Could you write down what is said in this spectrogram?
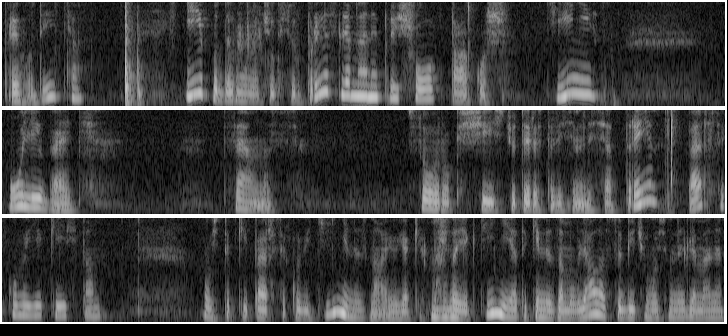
пригодиться. І подаруночок сюрприз для мене прийшов. Також тіні олівець. Це у нас 46483, персиковий якийсь там. Ось такі персикові тіні. Не знаю, як їх можна як тіні. Я такі не замовляла собі, чогось вони для мене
